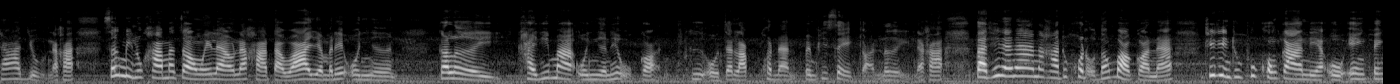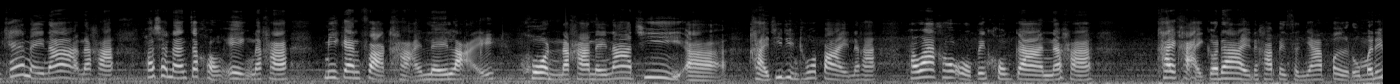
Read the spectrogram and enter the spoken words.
ชาติอยู่นะคะ ซึ่งมีลูกค้ามาจองไว้แล้วนะคะ แต่ว่ายังไม่ได้โอนเงิน ก็เลยใครที่มาโอนเงินให้โอก่อน คือโอจะรับคนนั้นเป็นพิเศษก่อนเลยนะคะ แต่ที่แน่ๆนะคะ ทุกคนโอต้องบอกก่อนนะ ที่ดินทุกๆ โครงการเนี่ยโอเองเป็นแค่ในหน้านะคะ เพราะฉะนั้นเจ้าของเองนะคะ มีการฝากขายหลายๆ คนนะคะในหน้าที่ขายที่ดินทั่วไปนะคะ เพราะว่าของโอเป็นโครงการนะคะใครขายก็ได้นะคะ เป็นสัญญาเปิดโอไม่ได้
